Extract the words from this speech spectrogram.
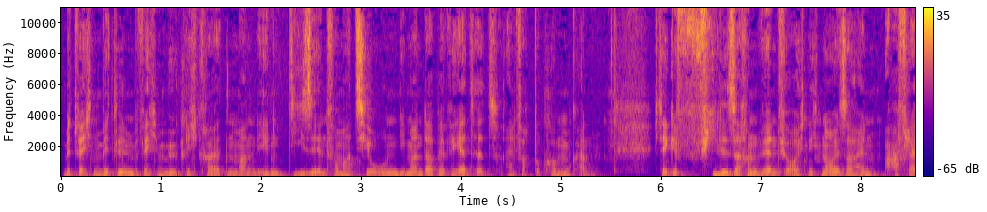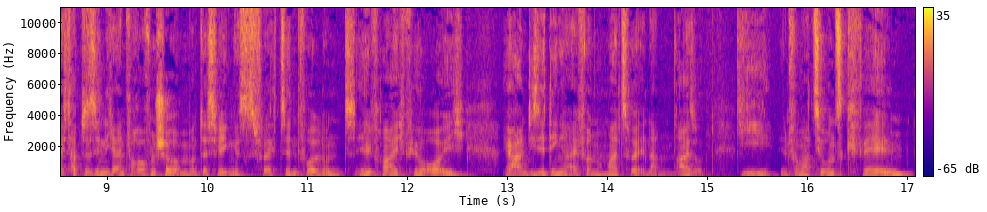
mit welchen Mitteln, mit welchen Möglichkeiten man eben diese Informationen, die man da bewertet, einfach bekommen kann. Ich denke, viele Sachen werden für euch nicht neu sein, aber vielleicht habt ihr sie nicht einfach auf dem Schirm und deswegen ist es vielleicht sinnvoll und hilfreich für euch, ja, an diese Dinge einfach nochmal zu erinnern. Also, die Informationsquellen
